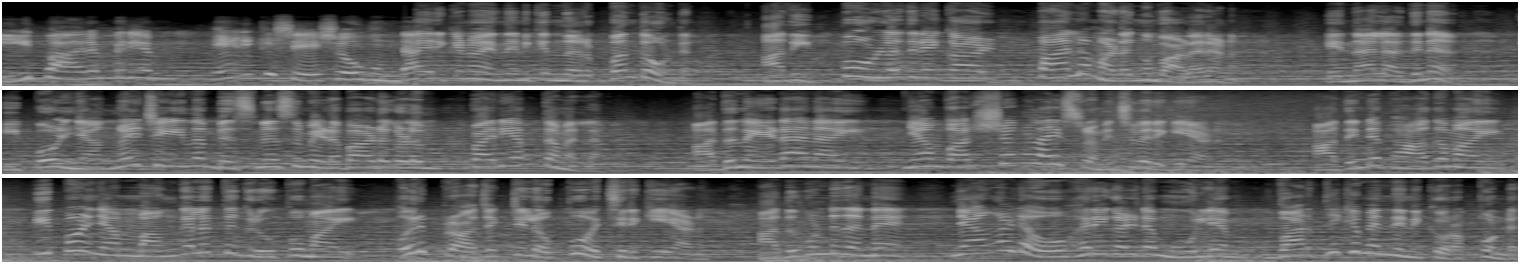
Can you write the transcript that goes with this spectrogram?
ഈ പാരമ്പര്യം എനിക്ക് ശേഷവും ഉണ്ടായിരിക്കണോ എന്ന് എനിക്ക് നിർബന്ധമുണ്ട്. അത് ഇപ്പോൾ ഉള്ളതിനേക്കാൾ പല മടങ്ങ് വളരണം. എന്നാൽ അതിന് ഇപ്പോൾ ഞങ്ങൾ ചെയ്യുന്ന ബിസിനസ്സും ഇടപാടുകളും പര്യാപ്തമല്ല. അത് നേടാനായി ഞാൻ വർഷങ്ങളായി ശ്രമിച്ചു വരികയാണ്. അതിന്റെ ഭാഗമായി ഇപ്പോൾ ഞാൻ മംഗലത്ത് ഗ്രൂപ്പുമായി ഒരു പ്രോജക്റ്റിൽ ഒപ്പുവെച്ചിരിക്കുകയാണ്. അതുകൊണ്ട് തന്നെ ഞങ്ങളുടെ ഓഹരികളുടെ മൂല്യം വർദ്ധിക്കുമെന്ന് എനിക്ക് ഉറപ്പുണ്ട്.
